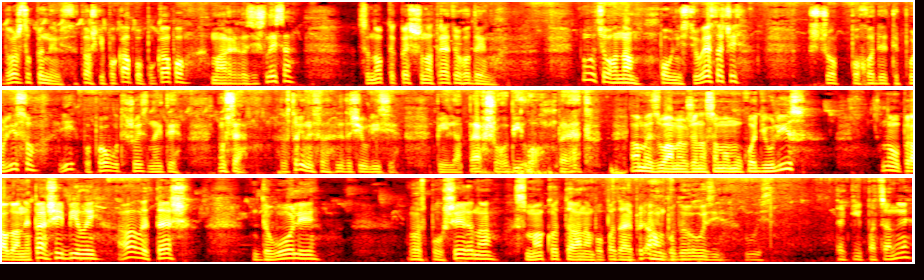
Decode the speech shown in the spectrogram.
дощ зупинився. Трошки покапав, покапав, хмари розійшлися. Синоптик пише, що на третю годину. Ну, цього нам повністю вистачить, щоб походити по лісу і попробувати щось знайти. Ну все, зустрінемося глядачі в лісі біля першого білого вперед. А ми з вами вже на самому ході у ліс. Ну, правда, не перший білий, але теж доволі розпоширена смакота нам попадає прямо по дорозі. Ось такі пацани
